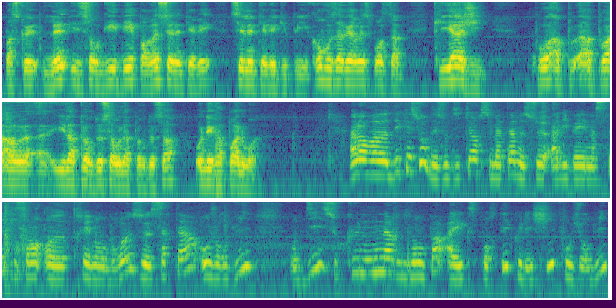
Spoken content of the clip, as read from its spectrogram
Parce qu'ils sont guidés par un seul intérêt, c'est l'intérêt du pays. Quand vous avez un responsable qui agit, il a peur de ça ou il a peur de ça, on n'ira pas loin. Alors, euh, des questions des auditeurs ce matin, M. Ali Bey Nasri, qui sont euh, très nombreuses. Certains, aujourd'hui, disent que nous n'arrivons pas à exporter, que les chiffres, aujourd'hui,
